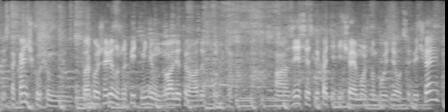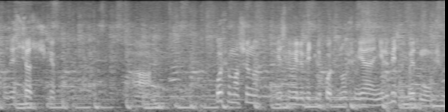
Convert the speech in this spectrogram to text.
Здесь стаканчик, в общем, по такой жаре нужно пить минимум 2 литра воды в сутки. А, здесь, если хотите чай, можно будет сделать себе чай. Вот здесь чашечки. А, кофемашина, если вы любитель кофе. Ну, в общем, я не любитель, поэтому, в общем,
